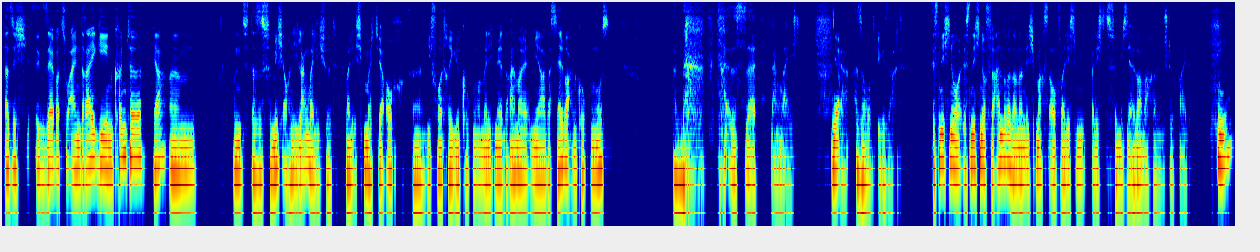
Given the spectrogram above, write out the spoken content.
dass ich selber zu allen drei gehen könnte, ja, ähm, und dass es für mich auch nicht langweilig wird, weil ich möchte ja auch äh, die Vorträge gucken und wenn ich mir dreimal im Jahr das selber angucken muss, dann das ist äh, langweilig. Ja. ja. also wie gesagt, ist nicht nur ist nicht nur für andere, sondern ich mache es auch, weil ich weil ich das für mich selber mache ein Stück weit. Mhm.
